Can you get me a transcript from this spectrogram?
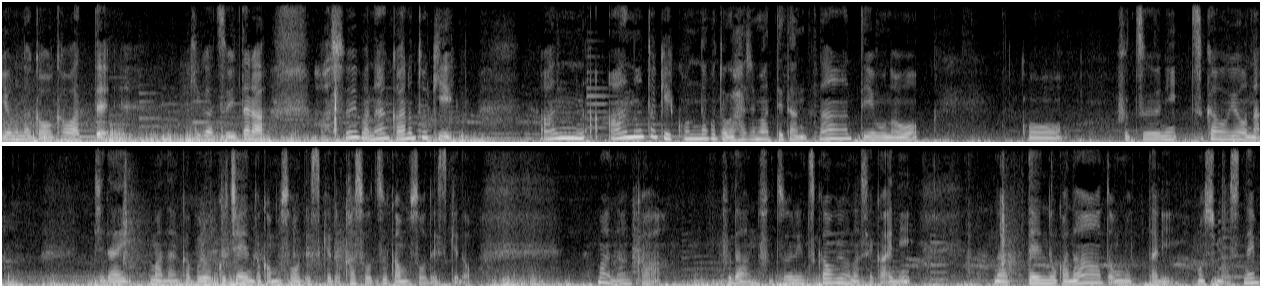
世の中は変わって気がついたらあそういえばなんかあの時あんあの時こんなことが始まってたんだなっていうものをこう普通に使うような時代まあなんかブロックチェーンとかもそうですけど仮想通貨もそうですけどまあなんか普段普通に使うような世界になってんのかなと思ったりもしますね。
